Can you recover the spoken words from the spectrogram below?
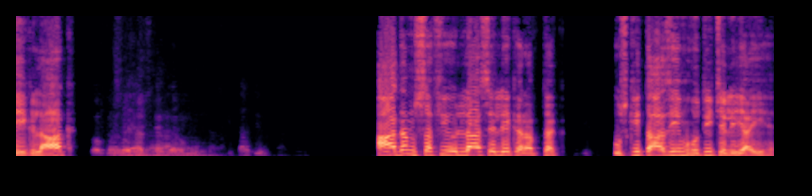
ایک لاکھ آدم صفی اللہ سے لے کر اب تک اس کی تعظیم ہوتی چلی آئی ہے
